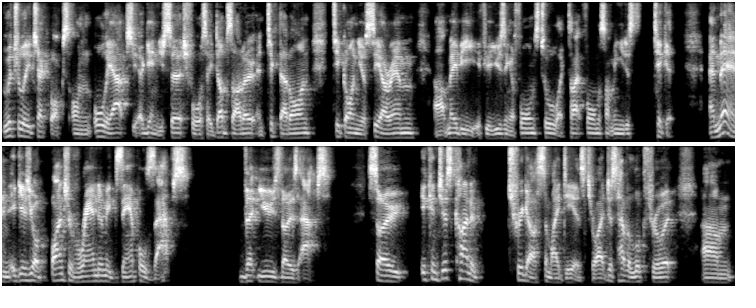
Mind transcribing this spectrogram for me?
literally a checkbox on all the apps. Again, you search for, say, Dubsado and tick that on, tick on your CRM. Uh, maybe if you're using a forms tool like Typeform or something, you just tick it. And then it gives you a bunch of random example zaps that use those apps. So it can just kind of trigger some ideas, right? Just have a look through it. Um,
